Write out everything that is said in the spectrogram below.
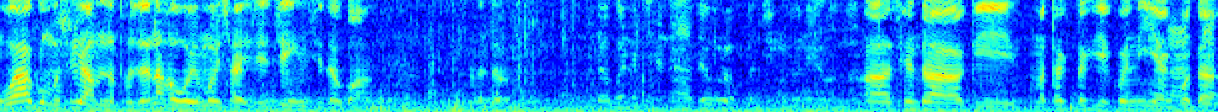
ꯋꯥꯒꯨꯝꯕꯁꯨ ꯌꯥꯝꯅ ꯐꯖꯅ ꯍꯧꯋꯦ ꯃꯣꯏ ꯁ꯭ꯋꯥꯏꯁꯦ ꯆꯤꯡꯁꯤꯗꯀꯣ ꯑꯗꯣ ꯁꯦꯟꯗ꯭ꯔꯥꯒꯤ ꯃꯊꯛꯇꯒꯤ ꯑꯩꯈꯣꯏꯅ ꯌꯦꯡꯉꯛꯄꯗ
